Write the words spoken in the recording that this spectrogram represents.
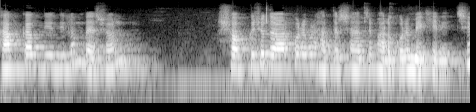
হাফ কাপ দিয়ে দিলাম বেসন। সব কিছু দেওয়ার পর এবার হাতের সাহায্যে ভালো করে মেখে নিচ্ছে।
